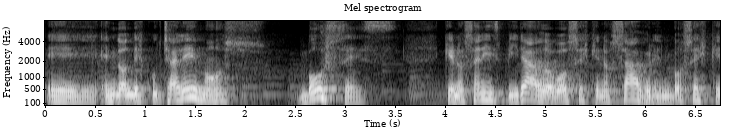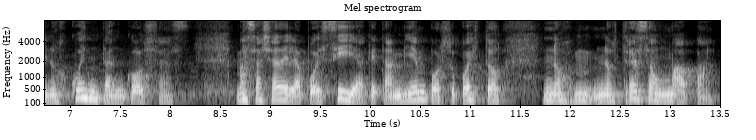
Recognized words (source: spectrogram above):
eh, en donde escucharemos voces que nos han inspirado, voces que nos abren, voces que nos cuentan cosas, más allá de la poesía, que también, por supuesto, nos, traza un mapa,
